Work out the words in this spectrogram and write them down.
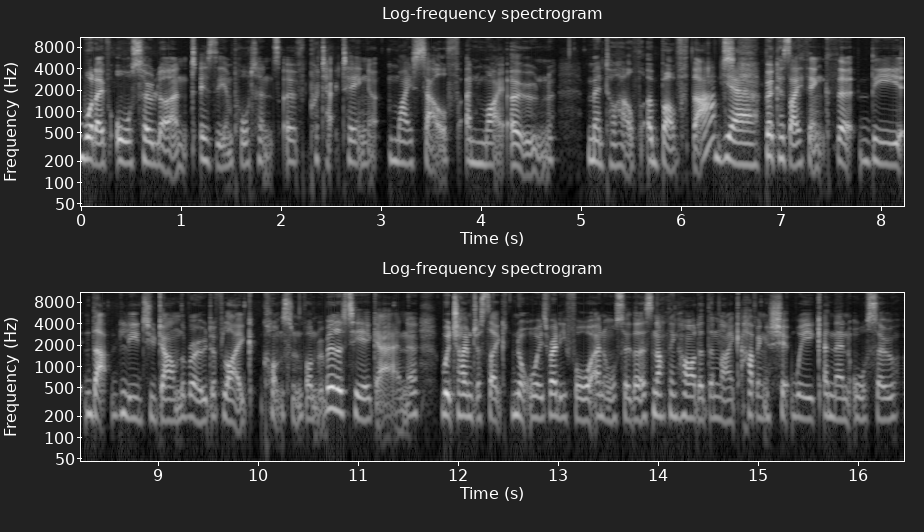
what I've also learned is the importance of protecting myself and my own mental health above that. Yeah. Because I think that the that leads you down the road of like constant vulnerability again, which I'm just like not always ready for. And also there's nothing harder than like having a shit week and then also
